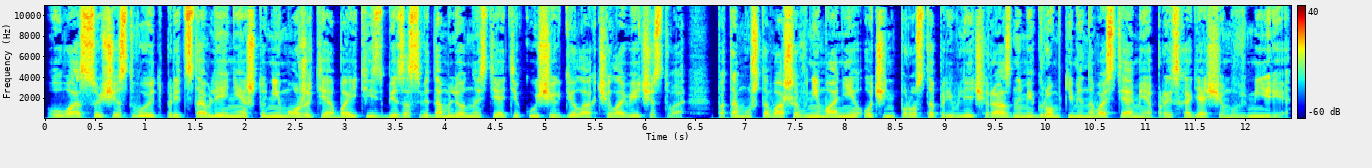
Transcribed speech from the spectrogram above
У вас существует представление, что не можете обойтись без осведомленности о текущих делах человечества, потому что ваше внимание очень просто привлечь разными громкими новостями о происходящем в мире,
